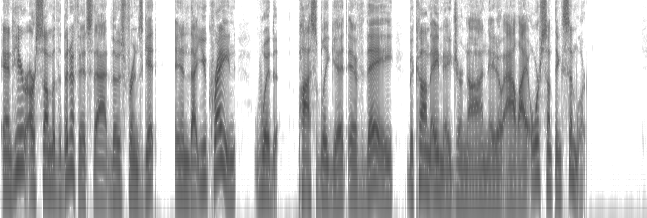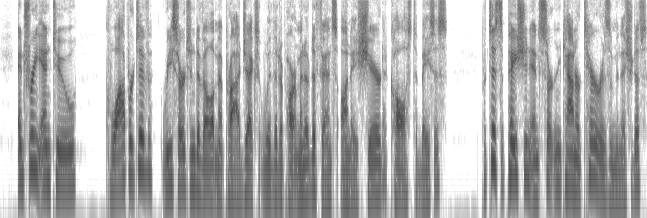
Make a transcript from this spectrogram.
And here are some of the benefits that those friends get and that Ukraine would possibly get if they become a major non NATO ally or something similar. Entry into cooperative research and development projects with the Department of Defense on a shared cost basis, participation in certain counterterrorism initiatives,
